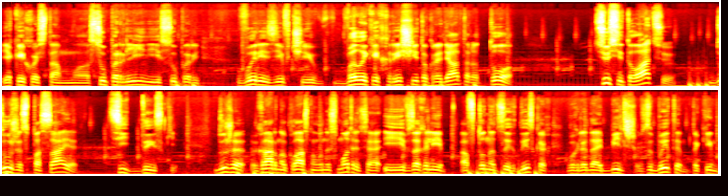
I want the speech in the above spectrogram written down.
якихось там е, суперліній, супер вирізів чи великих решіток радіатора, то цю ситуацію дуже спасає ці диски. Дуже гарно, класно вони смотряться, і взагалі авто на цих дисках виглядає більш збитим, таким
